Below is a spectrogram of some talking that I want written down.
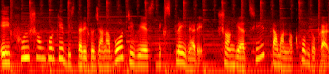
এই ফুল সম্পর্কে বিস্তারিত জানাব টিভিএস এক্সপ্লেইনারে। সঙ্গে আছি তামান্না খন্দকার।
